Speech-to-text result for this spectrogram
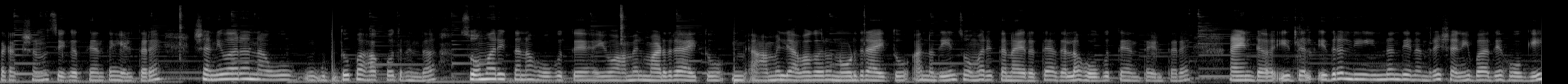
ಕಟಾಕ್ಷನೂ ಸಿಗುತ್ತೆ ಅಂತ ಹೇಳ್ತಾರೆ. ಶನಿವಾರ ನಾವು ಧೂಪ ಹಾಕೋದ್ರಿಂದ ಸೋಮಾರಿತನ ಹೋಗುತ್ತೆ. ಅಯ್ಯೋ, ಆಮೇಲೆ ಮಾಡಿದ್ರೆ ಆಯಿತು. ಆಮೇಲೆ ಯಾವಾಗಾದ್ರೂ ನೋಡಿದ್ರೆ ಆಯಿತು ಅನ್ನೋದೇನು ಸೋಮಾರಿತನ ಇರುತ್ತೆ ಅದೆಲ್ಲ ಹೋಗುತ್ತೆ ಅಂತ ಹೇಳ್ತಾರೆ. ಆ್ಯಂಡ್ ಇದಲ್ಲಿ ಇದರಲ್ಲಿ ಇನ್ನೊಂದೇನೆಂದರೆ ಶನಿ ಬಾಧೆ ಹೋಗಿ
